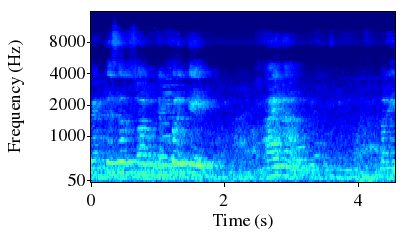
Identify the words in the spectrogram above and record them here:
వెంకటేశ్వర స్వామి టెంపుల్కి ఆయన మరి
